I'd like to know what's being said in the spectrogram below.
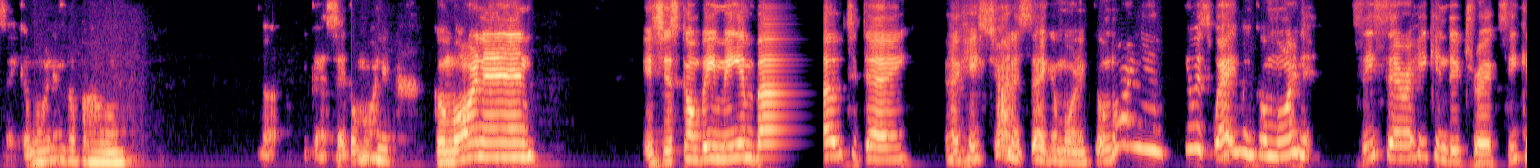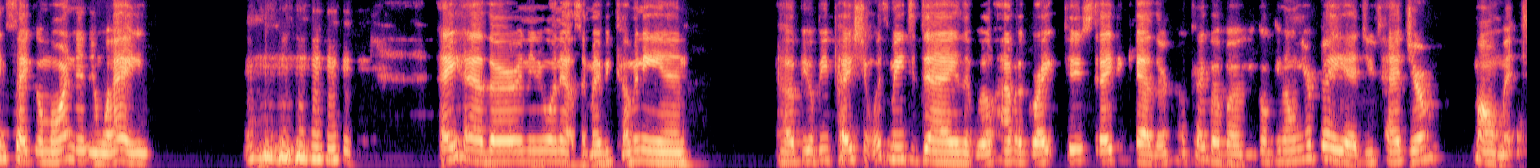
Say good morning, Bobo. Look, you gotta say good morning. Good morning. It's just gonna be me and Bo today. Uh, he's trying to say good morning. Good morning. He was waving. Good morning. See, Sarah, he can do tricks. He can say good morning and wave. hey, Heather, and anyone else that may be coming in. I hope you'll be patient with me today and that we'll have a great Tuesday together. Okay, Bobo, you go get on your bed. You've had your moment.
